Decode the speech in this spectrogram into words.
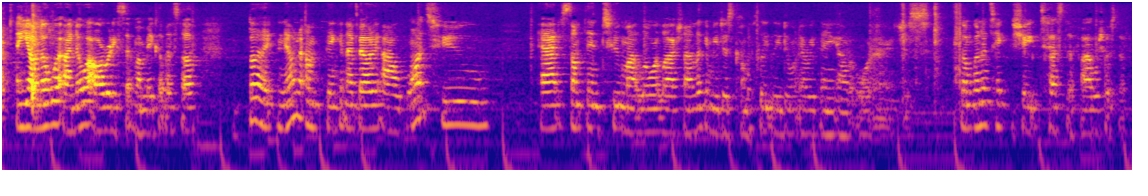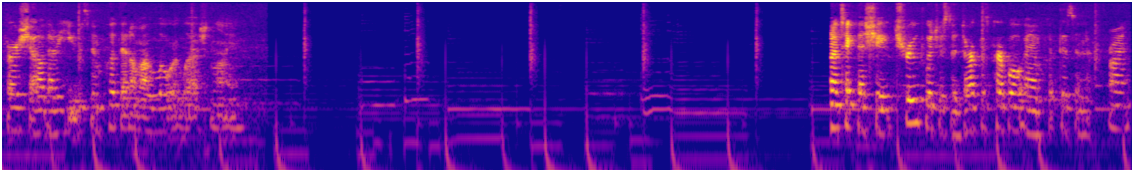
dry. And y'all know what? I know I already set my makeup and stuff, but now that I'm thinking about it, I want to add something to my lower lash line. Look at me just completely doing everything out of order. It's just so I'm gonna take the shade Testify, which was the first shadow that I used, and put that on my lower lash line. I'm gonna take that shade Truth, which is the darkest purple, and put this in the front.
